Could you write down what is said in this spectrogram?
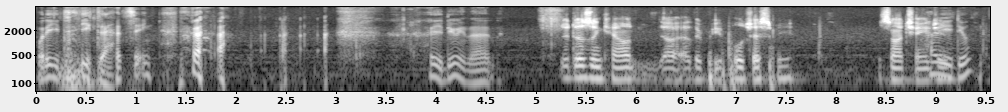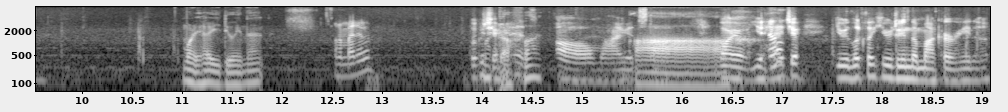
What are you, you dancing? How are you doing that? It doesn't count uh, other people, just me. It's not How are you doing? Morty, how are you doing that? What am I doing? Look What at your the hands. fuck? Oh my god. stop. Ah. Mario, you had your you look like you were doing the Macarena.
